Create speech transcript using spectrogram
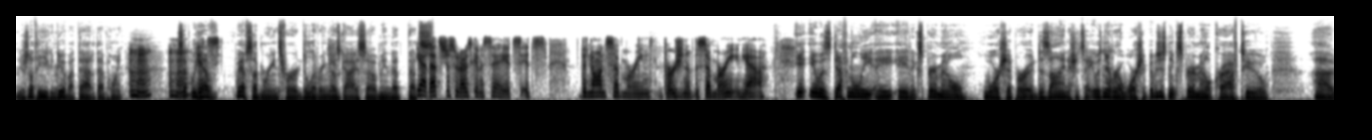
There's nothing you can do about that at that point. Mm-hmm. Except we It's- have we have submarines for delivering those guys. So I mean that that's yeah, that's just what I was going to say. It's it's the non-submarine version of the submarine. Yeah. it, it was definitely a an experimental warship or a design, I should say. It was never a warship. It was just an experimental craft to uh,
